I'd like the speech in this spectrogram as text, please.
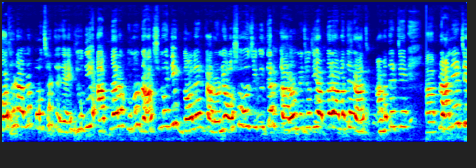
কথাটা আমরা পৌঁছাতে যাই যদি আপনারা কোনো রাজনৈতিক দলের কারণে, অসহযোগিতার কারণে যদি আপনারা আমাদের আমাদের যে প্রাণের যে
